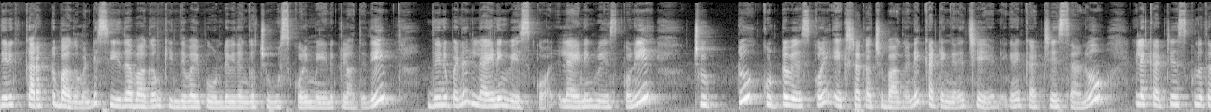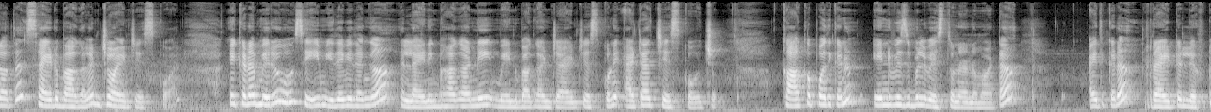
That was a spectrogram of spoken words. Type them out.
దీనికి కరెక్ట్ భాగం అంటే సీదా భాగం కింది వైపు ఉండే విధంగా చూసుకొని మెయిన్ క్లాత్ ఇది. దీనిపైన లైనింగ్ వేసుకోవాలి. లైనింగ్ వేసుకొని చుట్టూ కుట్టు వేసుకొని ఎక్స్ట్రా ఖర్చు భాగాన్ని కటింగ్ అనేది చేయండి. నేను కట్ చేశాను. ఇలా కట్ చేసుకున్న తర్వాత సైడ్ భాగాలను జాయింట్ చేసుకోవాలి. ఇక్కడ మీరు సేమ్ ఇదే విధంగా లైనింగ్ భాగాన్ని మెయిన్ భాగాన్ని జాయింట్ చేసుకొని అటాచ్ చేసుకోవచ్చు. కాకపోతే కానీ ఇన్విజిబుల్ వేస్తున్నాను అనమాట అయితే ఇక్కడ రైట్ లెఫ్ట్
